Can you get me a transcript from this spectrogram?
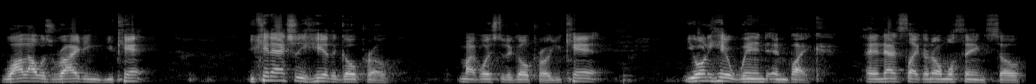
while I was riding you can't you can't actually hear the GoPro my voice to the GoPro you can't you only hear wind and bike and that's like a normal thing so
